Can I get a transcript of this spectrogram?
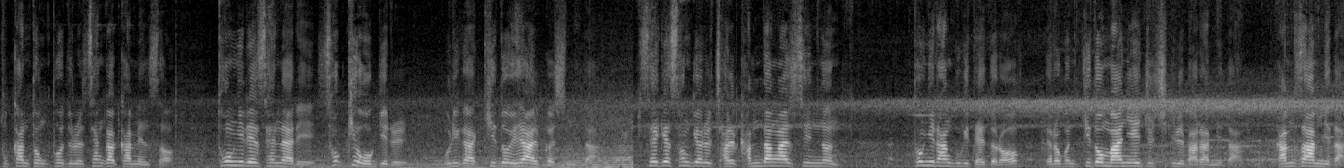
북한 동포들을 생각하면서 통일의 새날이 속히 오기를 우리가 기도해야 할 것입니다. 세계 선교를 잘 감당할 수 있는 통일 한국이 되도록 여러분 기도 많이 해주시길 바랍니다. 감사합니다.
